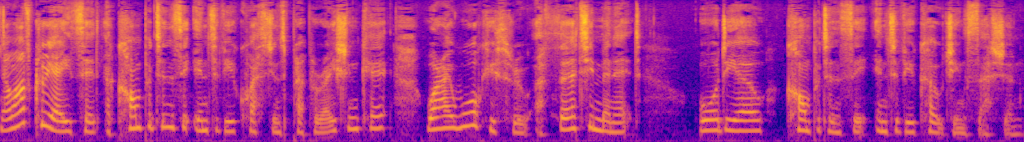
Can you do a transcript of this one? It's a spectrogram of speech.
Now, I've created a competency interview questions preparation kit where I walk you through a 30 minute audio competency interview coaching session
